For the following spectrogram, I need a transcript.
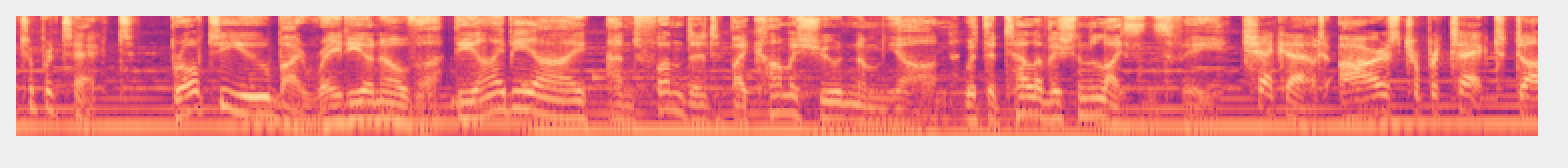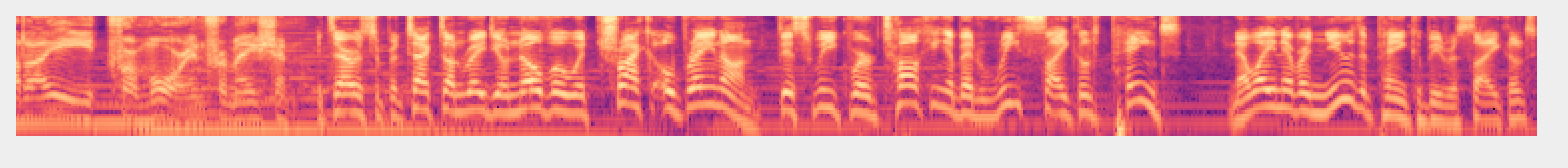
to Protect. Brought to you by Radio Nova, the IBI, and funded by Coimisiún na Meán with the television license fee. Check out ours2protect.ie for more information. It's Ours to Protect on Radio Nova with Traic O'Brien on. This week we're talking about recycled paint. Now, I never knew that paint could be recycled.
